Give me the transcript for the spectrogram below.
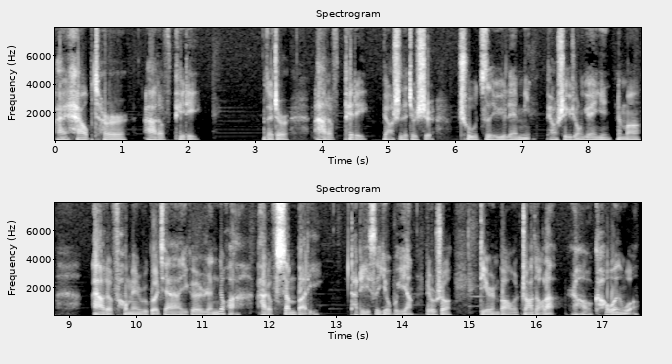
，I helped her out of pity。在这儿，out of pity 表示的就是出自于怜悯，表示一种原因。那么，out of 后面如果加一个人的话，out of somebody，它的意思又不一样。比如说，敌人把我抓走了，然后拷问我，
